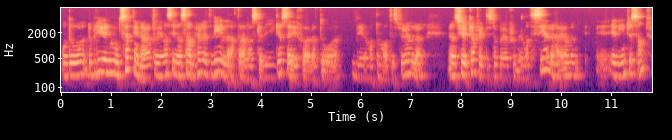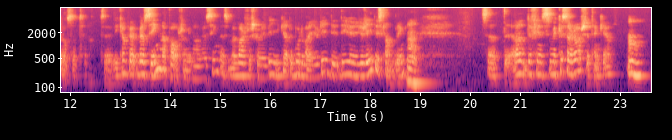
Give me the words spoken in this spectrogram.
och då, då blir det en motsättning där. Att å ena sidan samhället vill att alla ska viga sig för att då blir de automatiskt föräldrar. Medan kyrkan faktiskt har börjat problematisera det här. Ja, men eh, är det intressant för oss att, att eh, vi kan väl- välsigna par som vill ha välsignelse, men varför ska vi viga? Det borde vara en juridisk, det är ju en juridisk handling. Mm. Så att, ja, det finns mycket som rör sig tänker jag. mm,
